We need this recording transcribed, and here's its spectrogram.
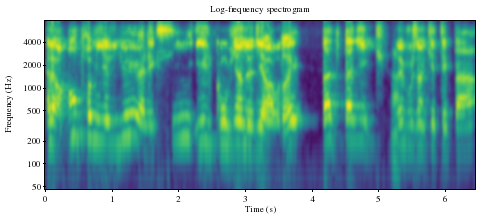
Alors, en premier lieu, Alexis, il convient de dire à Audrey pas de panique, ah. ne vous inquiétez pas,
